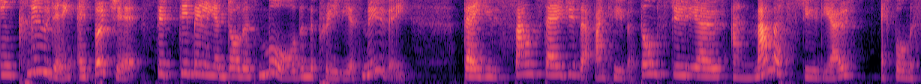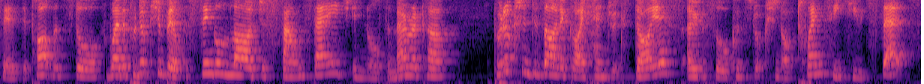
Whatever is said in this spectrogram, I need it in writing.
including a budget $50 million more than the previous movie. They used sound stages at Vancouver Film Studios and Mammoth Studios, a former Sears department store, where the production built the single largest soundstage in North America. Production designer Guy Hendrix Dyas oversaw construction of 20 huge sets,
